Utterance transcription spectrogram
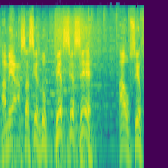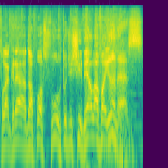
ameaça ser do PCC ao ser flagrado após furto de chinelo havaianas.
